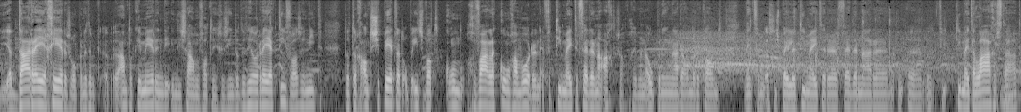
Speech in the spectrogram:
ja, daar reageren ze op. En dat heb ik een aantal keer meer in die, in die samenvatting gezien. Dat het heel reactief was en niet dat er geanticipeerd werd op iets wat gevaarlijk kon gaan worden. En even 10 meter verder naar achter. Zag op een gegeven moment een opening naar de andere kant. Ik denk van als die speler 10 meter eh, verder naar eh, eh, 10 meter lager staat,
